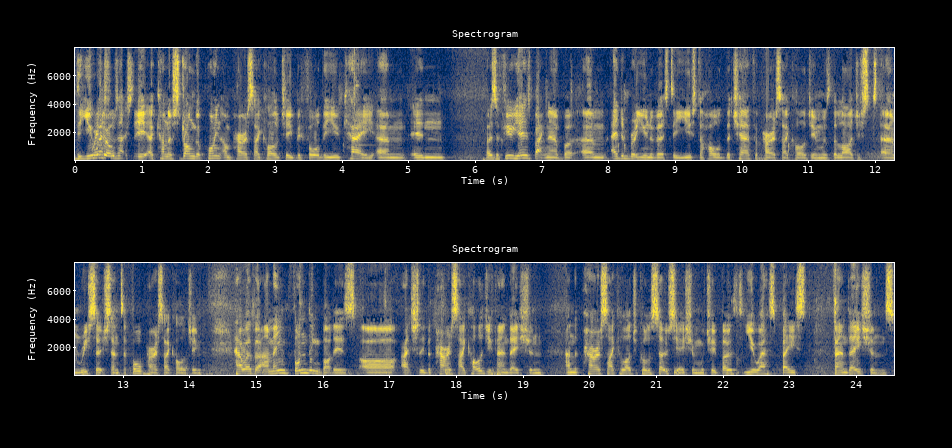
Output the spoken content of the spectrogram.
the US was actually a kind of stronger point on parapsychology before the UK. Um, in it was a few years back now, but um, Edinburgh University used to hold the chair for parapsychology and was the largest um, research centre for parapsychology. However, our main funding bodies are actually the Parapsychology Foundation and the Parapsychological Association, which are both US based foundations.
